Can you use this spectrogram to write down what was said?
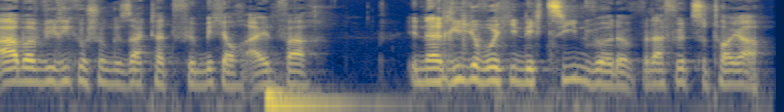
Aber wie Rico schon gesagt hat, für mich auch einfach in der Riege, wo ich ihn nicht ziehen würde. Dafür zu teuer.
